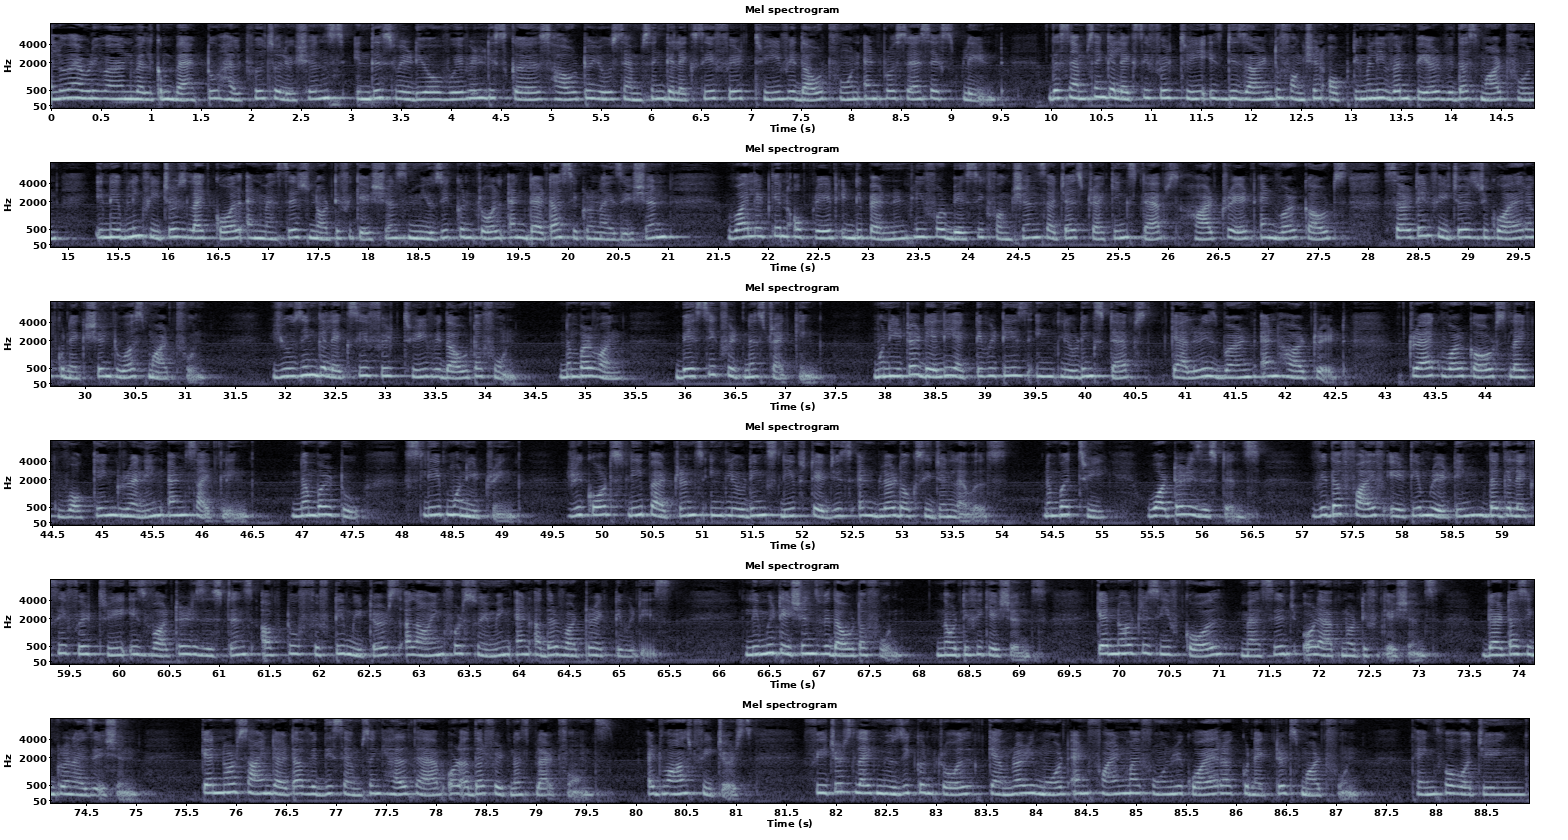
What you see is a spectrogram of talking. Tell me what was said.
Hello everyone, welcome back to Helpful Solutions. In this video, we will discuss how to use Samsung Galaxy Fit 3 without phone and process explained. The Samsung Galaxy Fit 3 is designed to function optimally when paired with a smartphone, enabling features like call and message notifications, music control, and data synchronization. While it can operate independently for basic functions such as tracking steps, heart rate, and workouts, certain features require a connection to a smartphone. Using Galaxy Fit 3 without a phone. Number 1. Basic fitness tracking. Monitor daily activities including steps, calories burned, and heart rate. Track workouts like walking, running, and cycling. Number 2. Sleep monitoring. Record sleep patterns including sleep stages and blood oxygen levels. Number 3. Water resistance. With a 5 ATM rating, the Galaxy Fit 3 is water resistance up to 50 meters allowing for swimming and other water activities. Limitations without a phone. Notifications. Cannot receive call, message or app notifications. Data synchronization cannot sign data with the Samsung Health app or other fitness platforms. Advanced features Features like music control, camera remote, and find my phone require a connected smartphone. Thanks for watching.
